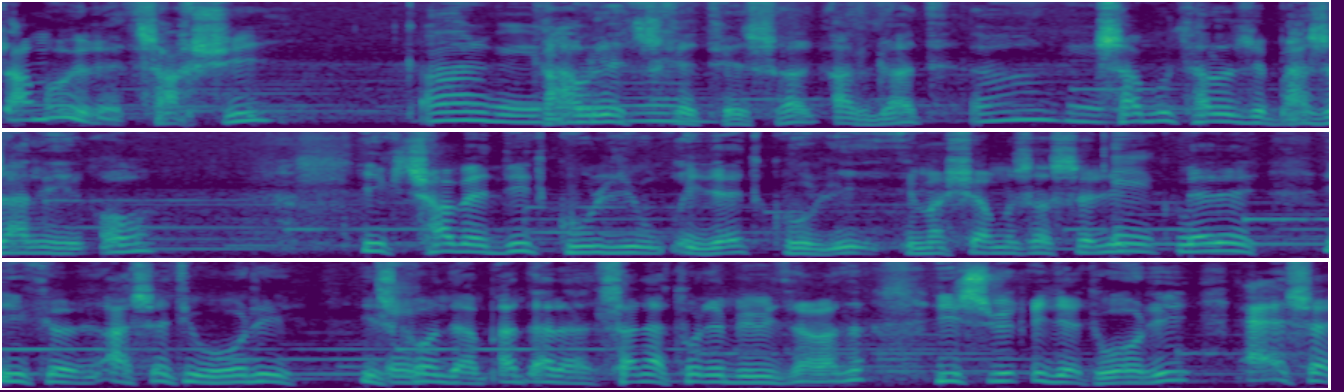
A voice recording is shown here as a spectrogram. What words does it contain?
წამოვიღეთ სახში. კარგი. გავრეცხეთ ესა კარგად კარგი. საბურთალოზე ბაზარი იყო იქ ჩავედით გული უყიდეთ გული იმას შემოსასწრელი მე იქ ასეთი ორი ის ქონდა პატარა სანატორები ვით რაღაცა ის ვიყიდეთ ორი. ესე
